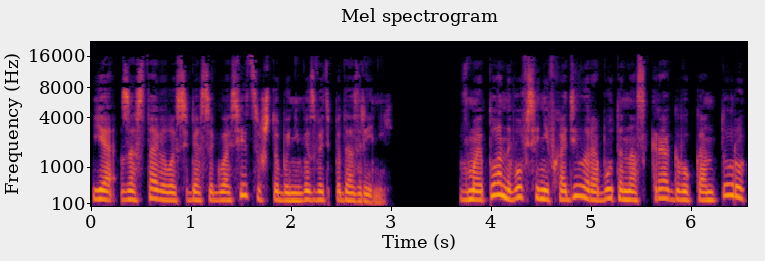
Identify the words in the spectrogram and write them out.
Я заставила себя согласиться, чтобы не вызвать подозрений. В мои планы вовсе не входила работа на скрагову контору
